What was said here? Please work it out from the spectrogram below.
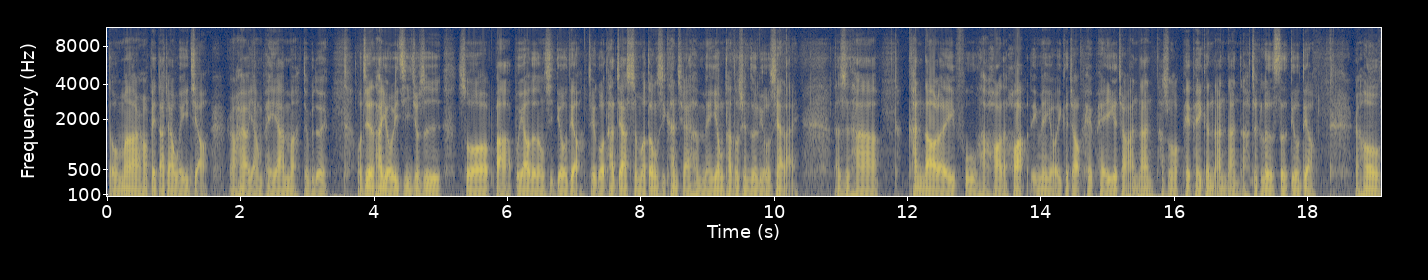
都骂，然后被大家围剿，然后还有杨培安嘛，对不对？我记得他有一集就是说把不要的东西丢掉，结果他家什么东西看起来很没用，他都选择留下来。但是他看到了一幅他画的画，里面有一个叫佩佩，一个叫安安。他说佩佩跟安安啊，这个垃圾丢掉。然后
